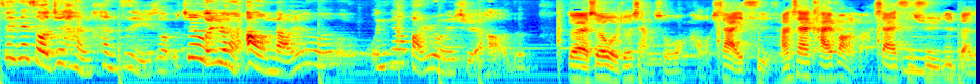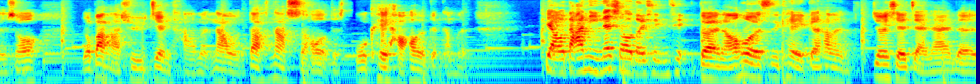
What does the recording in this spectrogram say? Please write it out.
所以那时候就很恨自己，说就是我觉得很懊恼，就是我我应该要把日文学好的。对，所以我就想说，好，下一次反正现在开放了嘛，下一次去日本的时候有办法去见他们，那我到那时候的我可以好好的跟他们。表达你那时候的心情，对，然后或者是可以跟他们用一些简单的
